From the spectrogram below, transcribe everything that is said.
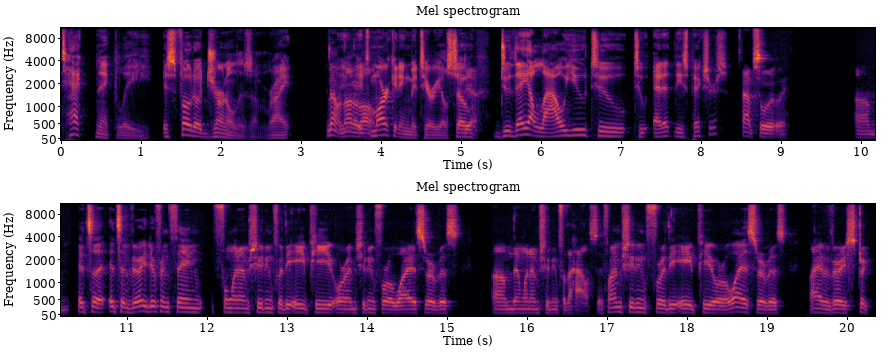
technically is photojournalism, right? No, not at it's all. It's marketing material. So, Yeah. do they allow you to to edit these pictures? Absolutely. Um, it's a it's a very different thing for when I'm shooting for the AP or I'm shooting for a wire service um, than when I'm shooting for the house. If I'm shooting for the AP or a wire service, I have a very strict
